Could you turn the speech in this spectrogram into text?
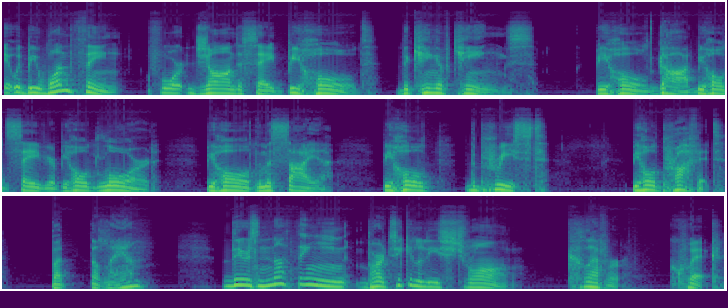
It would be one thing for John to say, Behold, the King of Kings. Behold God, behold Savior, behold Lord, behold the Messiah, behold the priest, behold prophet. But the Lamb? There's nothing particularly strong, clever, quick,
